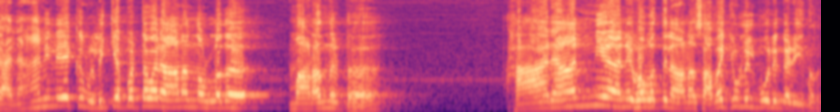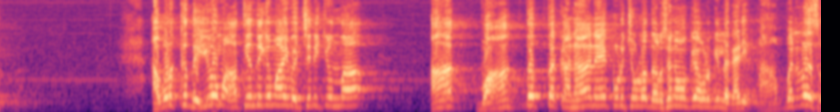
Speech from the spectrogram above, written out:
കനാനിലേക്ക് വിളിക്കപ്പെട്ടവരാണെന്നുള്ളത് മറന്നിട്ട് ഹാരാന്യ അനുഭവത്തിലാണ് സഭയ്ക്കുള്ളിൽ പോലും കഴിയുന്നത്. അവർക്ക് ദൈവം ആത്യന്തികമായി വെച്ചിരിക്കുന്ന ആ വാഗ്ദത്ത കനാനെ കുറിച്ചുള്ള ദർശനമൊക്കെ അവർക്കില്ല. കാര്യം അവരുടെ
